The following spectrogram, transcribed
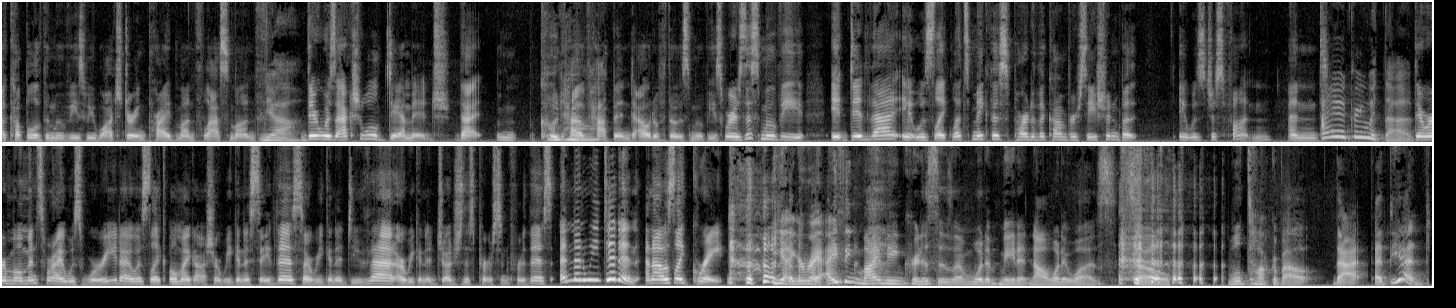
a couple of the movies we watched during Pride Month last month. Yeah. There was actual damage that m- could mm-hmm. have happened out of those movies. Whereas this movie, it did that. It was like, let's make this part of the conversation, but it was just fun. And I agree with that. There were moments where I was worried. I was like, oh my gosh, are we going to say this? Are we going to do that? Are we going to judge this person for this? And then we didn't. And I was like, great. yeah, you're right. I think my main criticism would have made it not what it was. So we'll talk about that at the end.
